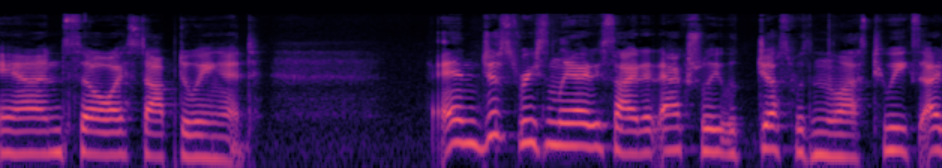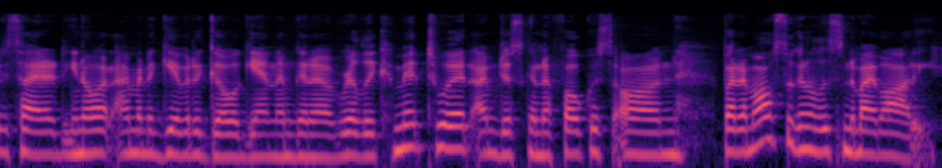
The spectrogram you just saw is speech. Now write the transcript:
And so I stopped doing it. And just recently, I decided, actually, with just within the last two weeks, I decided, you know what, I'm going to give it a go again. I'm going to really commit to it. I'm just going to focus on, but I'm also going to listen to my body.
